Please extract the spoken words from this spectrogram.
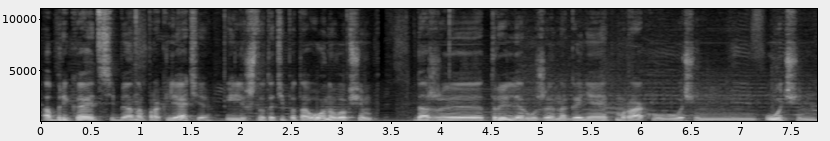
обрекает себя на проклятие или что-то типа того. Но, в общем, даже трейлер уже нагоняет мраку, очень, очень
